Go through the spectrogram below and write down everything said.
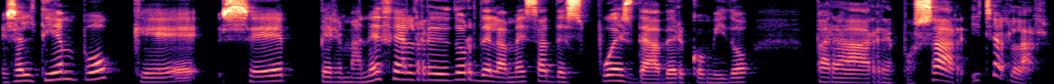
es el tiempo que se permanece alrededor de la mesa después de haber comido para reposar y charlar.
